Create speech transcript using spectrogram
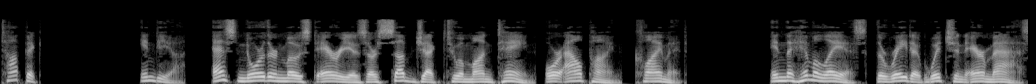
Topic: India's northernmost areas are subject to a montane, or alpine, climate. In the Himalayas, the rate at which an air mass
